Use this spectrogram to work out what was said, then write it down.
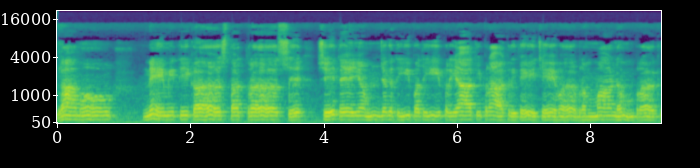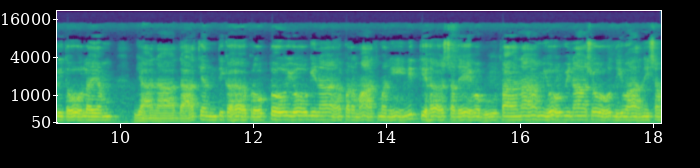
ब्राह्मो नेमितिकस्तत्र शेतेयं जगतीपति प्रयाति प्राकृते चैव ब्रह्माण्डं प्रकृतो लयम् ज्ञानादात्यन्तिकः प्रोक्तो योगिन परमात्मनि नित्यः सदैव भूतानां यो विनाशो दिवानिशं।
